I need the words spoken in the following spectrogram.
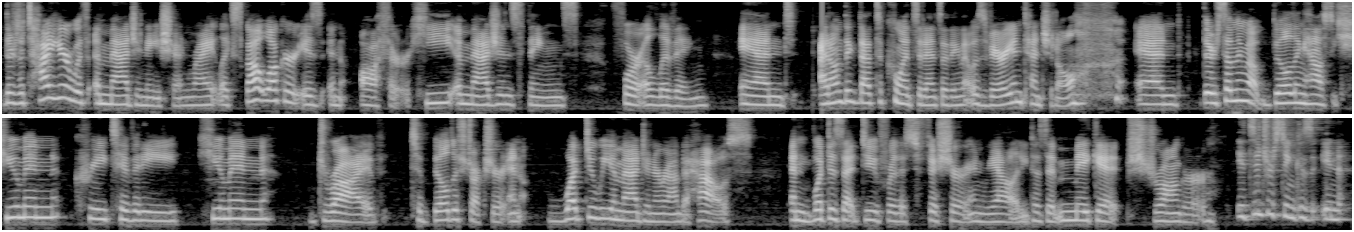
There's a tie here with imagination, right? Like Scott Walker is an author; he imagines things for a living. And I don't think that's a coincidence. I think that was very intentional. and there's something about building a house, human creativity, human drive to build a structure. And what do we imagine around a house? And what does that do for this fissure in reality? Does it make it stronger? It's interesting because in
